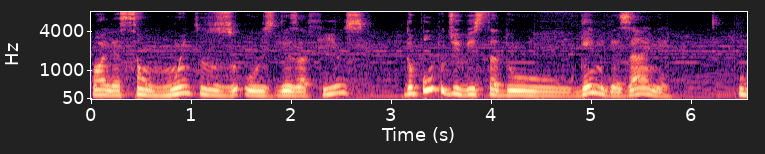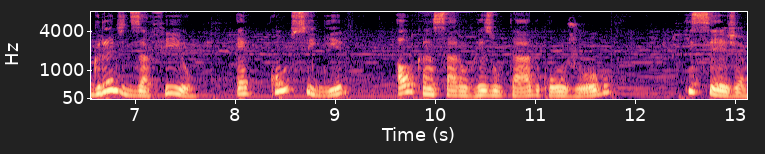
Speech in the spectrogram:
Olha, são muitos os desafios Do ponto de vista do game designer, o grande desafio é conseguir alcançar um resultado com o jogo que seja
